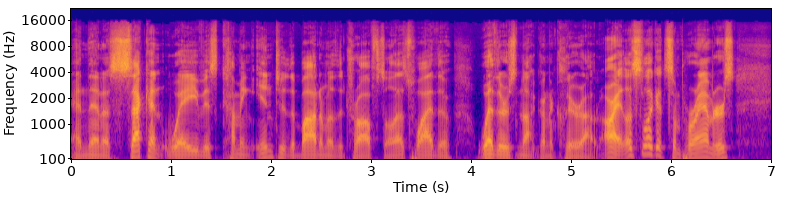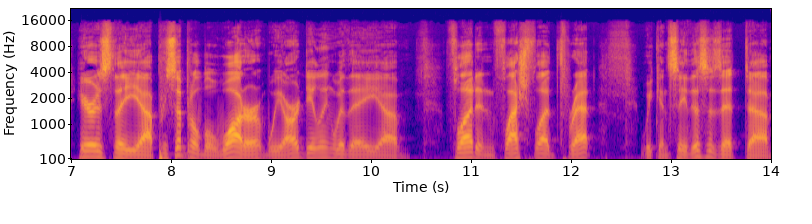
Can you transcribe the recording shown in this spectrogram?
And then a second wave is coming into the bottom of the trough. So, that's why the weather is not going to clear out. All right, let's look at some parameters. Here is the uh, precipitable water. We are dealing with a uh, flood and flash flood threat. We can see this is at uh,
